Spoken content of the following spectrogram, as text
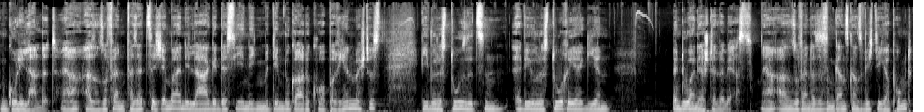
im Gully landet. Ja? Also insofern versetze dich immer in die Lage desjenigen, mit dem du gerade kooperieren möchtest. Wie würdest du sitzen? Äh, wie würdest du reagieren? wenn du an der Stelle wärst. Ja, also insofern, das ist ein ganz, ganz wichtiger Punkt.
